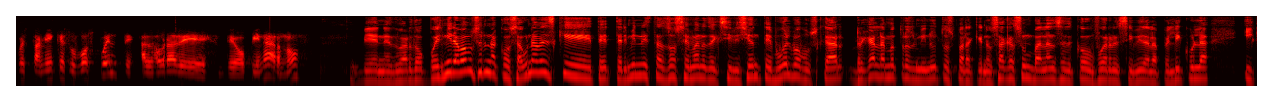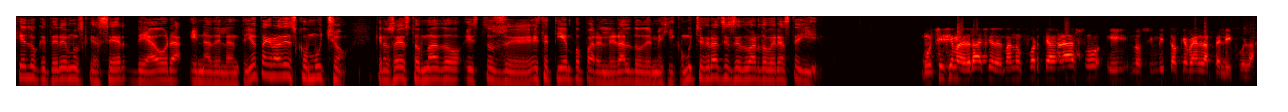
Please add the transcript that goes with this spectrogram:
pues también que su voz cuente a la hora de, de opinar, ¿no? Bien, Eduardo. Pues mira, vamos a hacer una cosa. Una vez que te termine estas dos semanas de exhibición, te vuelvo a buscar. Regálame otros minutos para que nos hagas un balance de cómo fue recibida la película y qué es lo que tenemos que hacer de ahora en adelante. Yo te agradezco mucho que nos hayas tomado estos, eh, este tiempo para el Heraldo de México. Muchas gracias, Eduardo Verástegui. Muchísimas gracias, les mando un fuerte abrazo y los invito a que vean la película.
